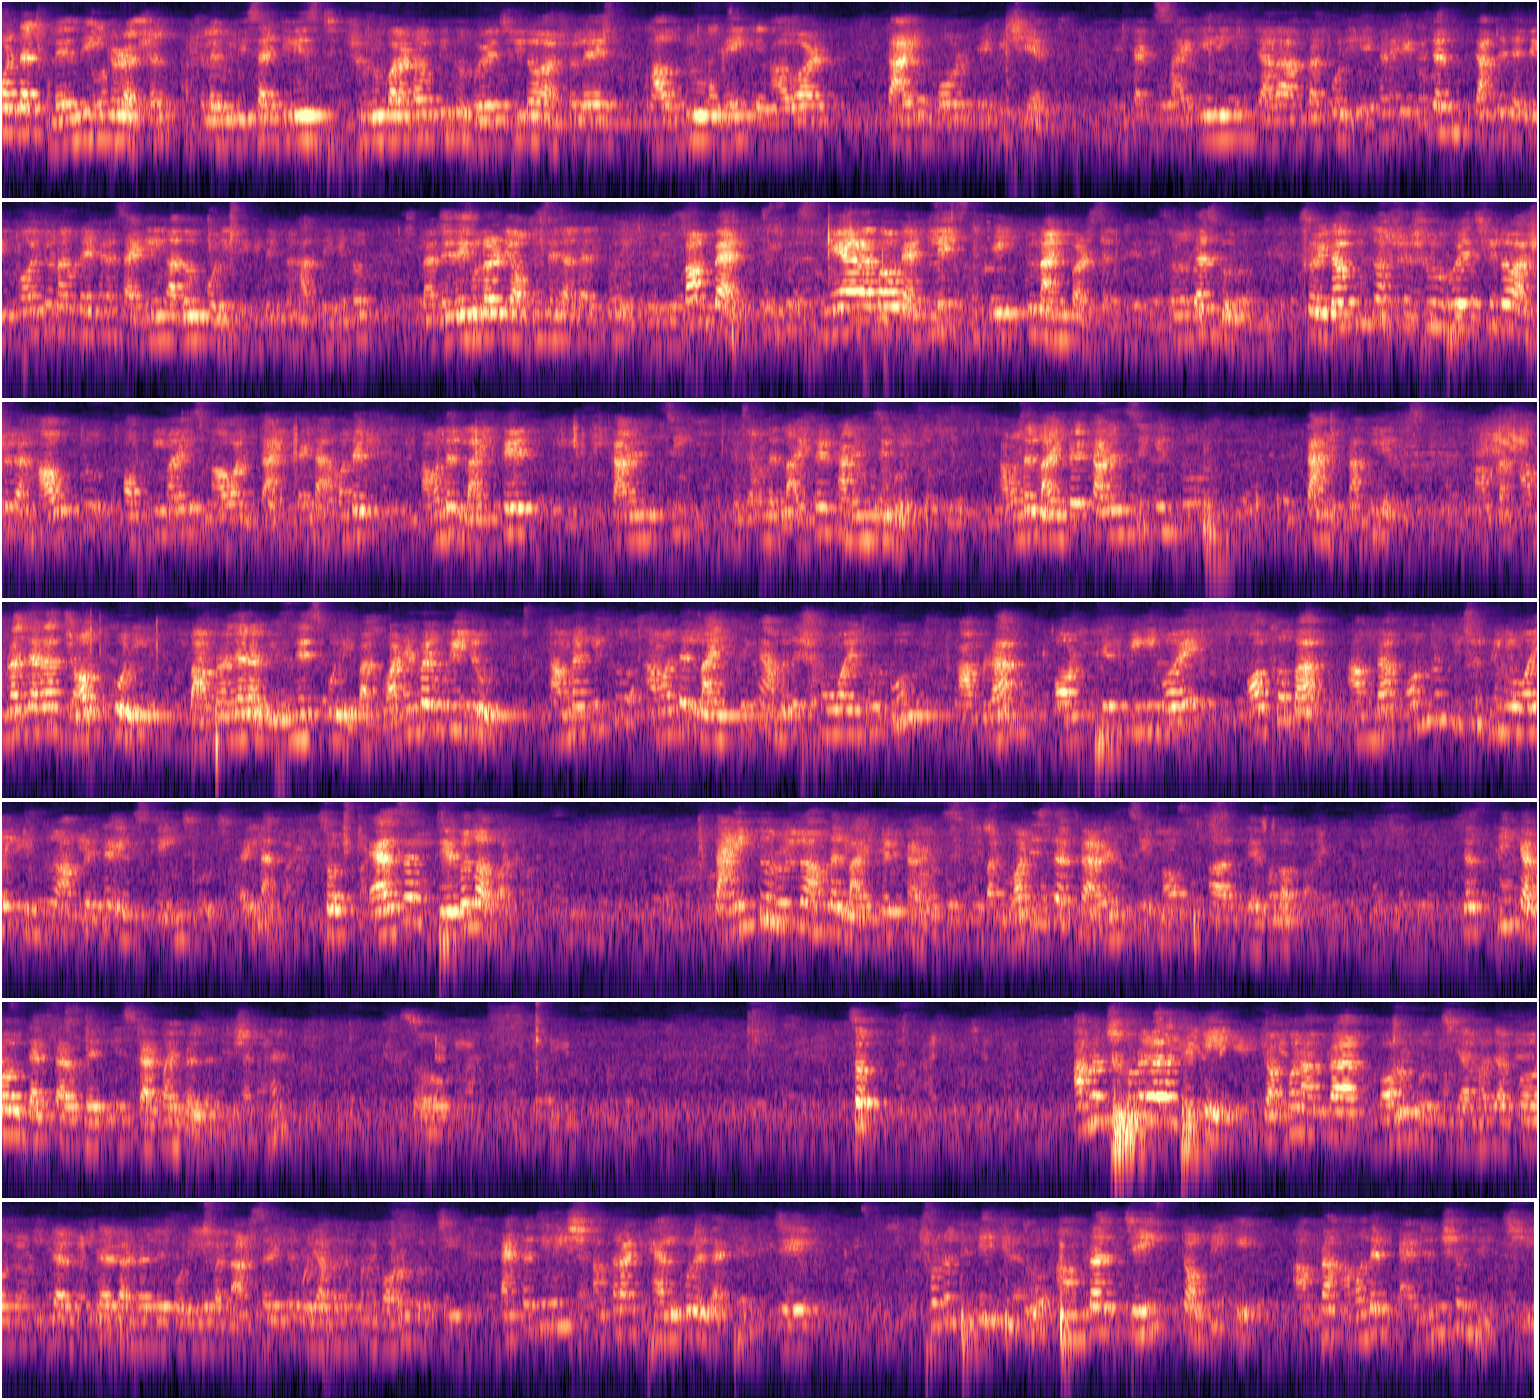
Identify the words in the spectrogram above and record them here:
For that lengthy introduction আসলে BD cyclist শুরু করাটাও কিন্তু হয়েছিল আসলে how to make our time more efficient in fact cycling যারা আমরা করি, এখানে জান- জানতে চাই যে কয়জন আমরা এখানে সাইকেলিং আদৌ করি দেখি তো একটু হাত দেখে তো মানে রেগুলারলি অফিসে যাতায়াত করি। Not bad near about at eight to nine percent so that's good so এটাও কিন্তু আসলে শুরু হয়েছিল আসলে how to optimize our time তাই না? আমাদের আমাদের লাইফের কারেন্সি যেটা আমাদের লাইফের কারেন্সি বলছো। আমাদের লাইফের কারেন্সি কিন্তু টাইম নাথিং আমরা আমরা যারা জব করি বা আমরা যারা বিজনেস করি বা হোয়াট এভার উই ডু আমরা কিন্তু আমাদের লাইফ থেকে আমাদের সময়টুকু আমরা অর্থের বিনিময়ে অথবা আমরা অন্য কিছুর বিনিময়ে কিন্তু আমরা এটা এক্সচেঞ্জ করছি, তাই না? So as a developer time তো রইল আমাদের লাইফের currency but what is the currency of a developer just think about that term let me start my presentation huh? so so, আমরা ছোটবেলা থেকে যখন আমরা বড় হচ্ছি, আমরা যখন কিন্ডার কিন্ডারগার্টেনে পড়ি বা নার্সারিতে পড়ি, আমরা যখন বড় হচ্ছি, একটা জিনিস আপনারা খেয়াল করে দেখেন যে ছোট থেকেই কিন্তু আমরা যেই টপিকে আমরা আমাদের অ্যাটেনশন দিচ্ছি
